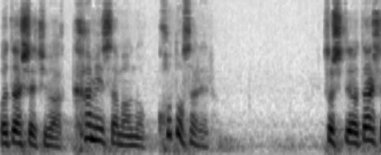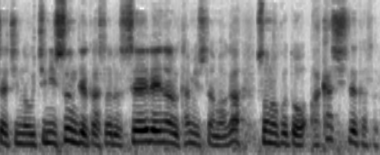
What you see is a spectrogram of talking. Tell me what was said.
私たちは神様の子とされる。そして私たちのうちに住んでくださる聖霊なる神様がそのことを明かしてくださる。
